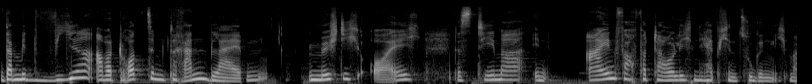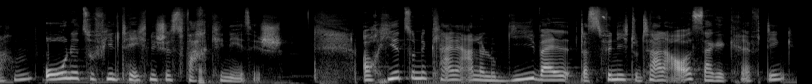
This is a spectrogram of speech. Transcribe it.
damit wir aber trotzdem dranbleiben, möchte ich euch das Thema in einfach verdaulichen Häppchen zugänglich machen, ohne zu viel technisches Fachchinesisch. Auch hierzu eine kleine Analogie, weil das finde ich total aussagekräftig.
